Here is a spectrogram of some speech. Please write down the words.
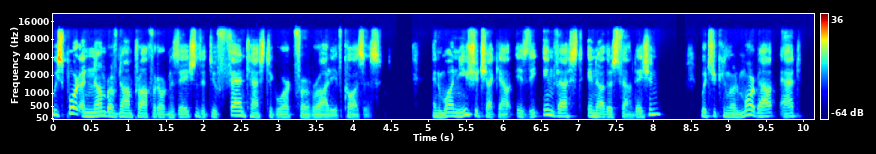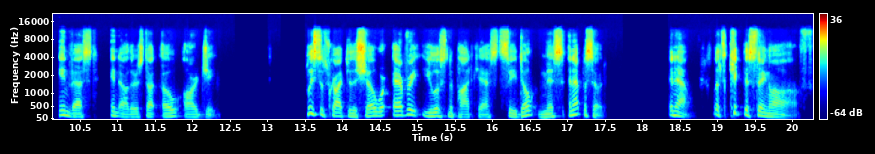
We support a number of nonprofit organizations that do fantastic work for a variety of causes. And one you should check out is the Invest in Others Foundation, which you can learn more about at investinothers.org. Please subscribe to the show wherever you listen to podcasts so you don't miss an episode. And now, let's kick this thing off.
